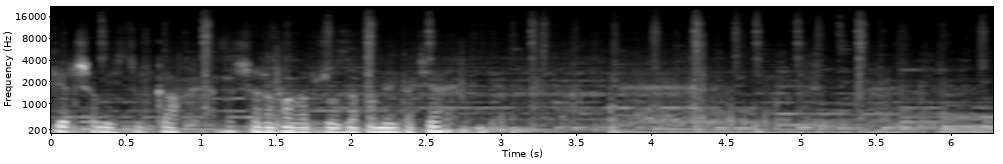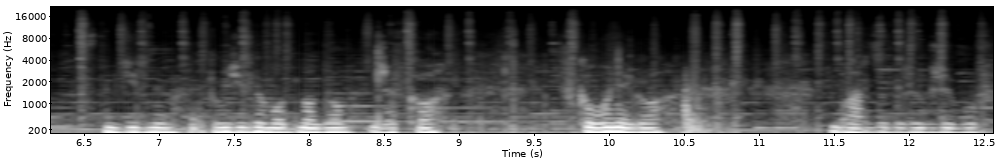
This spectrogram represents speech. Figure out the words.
Pierwsza miejscówka, zaczarowana brzoza, pamiętacie? Z tym dziwnym, tą dziwną odnogą, drzewko wkoło niego. Bardzo dużo grzybów.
